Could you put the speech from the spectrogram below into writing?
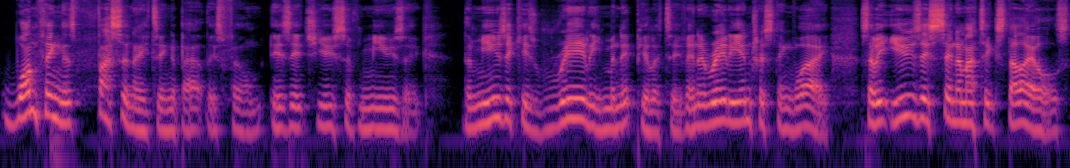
one thing that's fascinating about this film is its use of music. The music is really manipulative in a really interesting way. So it uses cinematic styles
